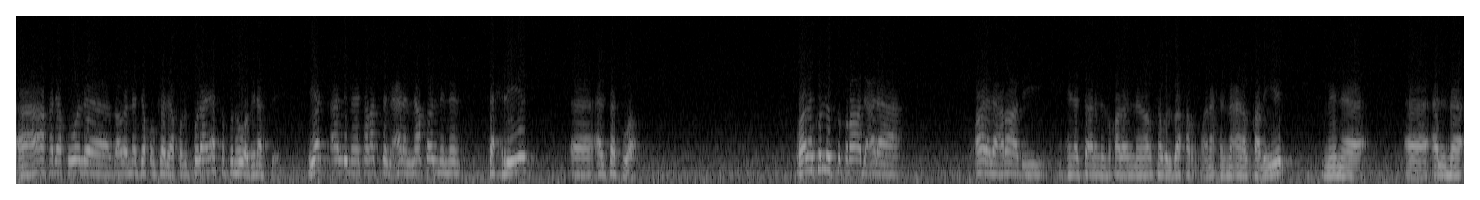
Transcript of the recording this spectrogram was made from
آه، آخر يقول آه، بعض الناس يقول كذا. يقول فلان يتصل هو بنفسه. يسأل لما يترتب على النقل من تحريف الفتوى. وهذا كله استطراد على قال الأعرابي حين سأل النبي قال إننا نركب البحر ونحن معنا القليل من الماء.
